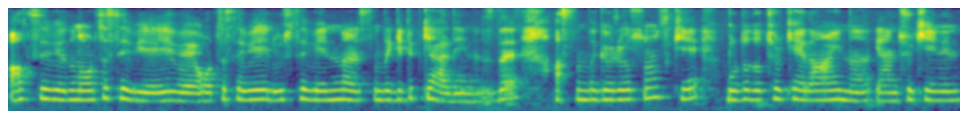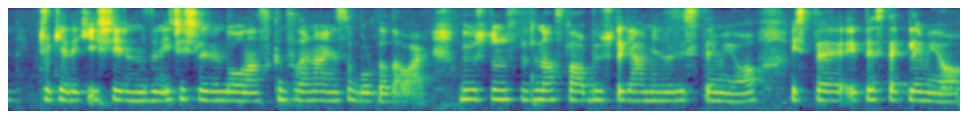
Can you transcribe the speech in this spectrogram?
alt seviyeden orta seviyeye ve orta seviye ile üst seviyenin arasında gidip geldiğinizde aslında görüyorsunuz ki burada da Türkiye'de aynı yani Türkiye'nin Türkiye'deki iş yerinizin iç işlerinde olan sıkıntıların aynısı burada da var. Bir üstünüz sizin asla bir üste gelmenizi istemiyor. İşte desteklemiyor.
